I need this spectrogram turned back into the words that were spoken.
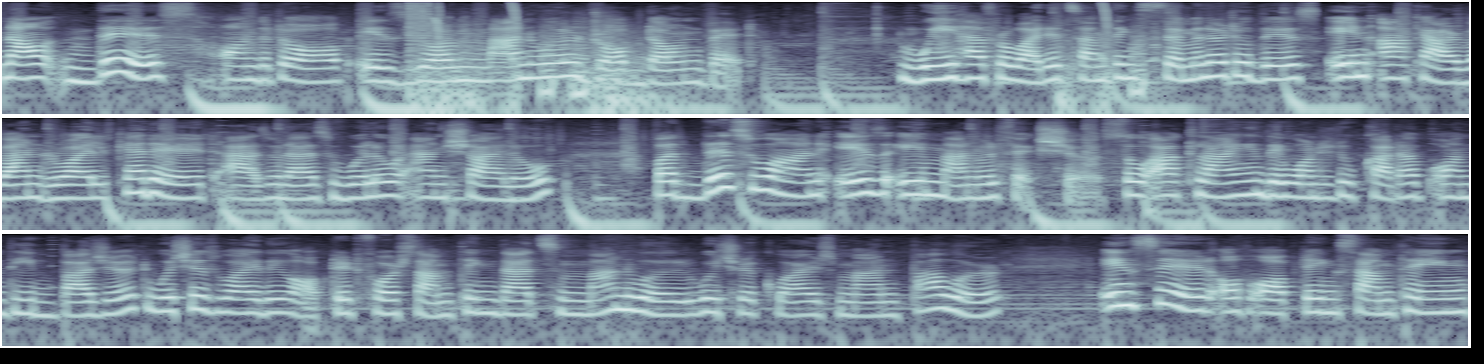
Now this on the top is your manual drop down bed. We have provided something similar to this in our caravan royal cadet as well as willow and shiloh. But this one is a manual fixture. So our client they wanted to cut up on the budget which is why they opted for something that's manual which requires manpower instead of opting something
